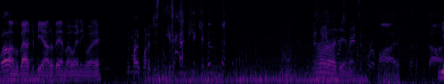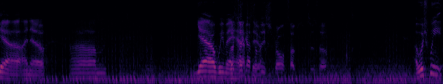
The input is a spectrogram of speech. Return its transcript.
Well, I'm about to be out of ammo anyway. we might want to just evac again. Because we Ah, get more damn it. experience if we're alive than if we die. Yeah, I know. Um. Yeah, we may Let's take have out some of these STROL substances, though. I wish we,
